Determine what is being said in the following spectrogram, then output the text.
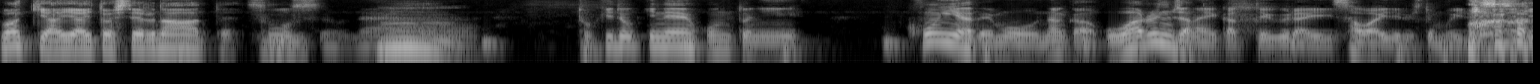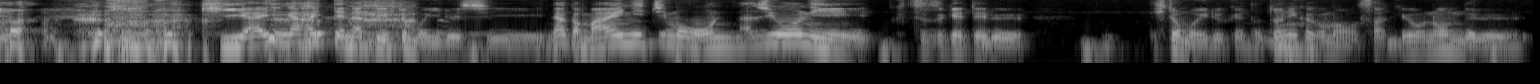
和気あいあいとしてるなーって。そうっすよね。うん時々ね、本当に、今夜でもうなんか終わるんじゃないかっていうぐらい騒いでる人もいるし、気合が入ってんなっていう人もいるし、なんか毎日もう同じように続けてる人もいるけど、とにかくまあお酒を飲んでる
